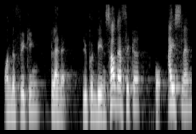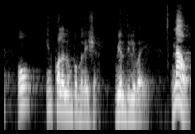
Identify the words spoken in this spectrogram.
on the freaking planet. You could be in South Africa or Iceland or in Kuala Lumpur, Malaysia. We'll deliver it. Now,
